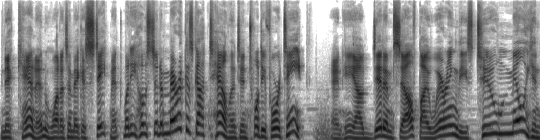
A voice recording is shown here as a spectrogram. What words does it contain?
Nick Cannon wanted to make a statement when he hosted America's Got Talent in 2014, and he outdid himself by wearing these $2 million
